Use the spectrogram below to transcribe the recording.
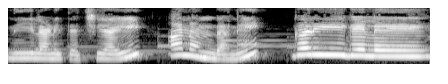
नील आणि त्याची आई आनंदाने घरी गेले.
